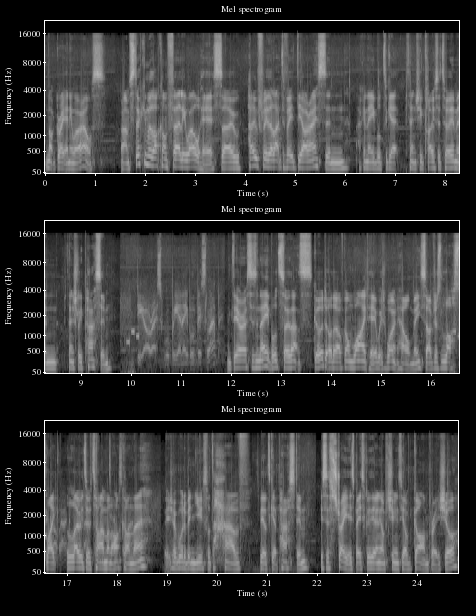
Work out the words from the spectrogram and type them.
not great anywhere else. I'm sticking with Ocon fairly well here, so hopefully they'll activate DRS and I can able to get potentially closer to him and potentially pass him. DRS will be enabled this lap. And DRS is enabled, so that's good, although I've gone wide here, which won't help me, so I've just lost like loads of time on Ocon there, which it would have been useful to have to be able to get past him. Because the straight is basically the only opportunity I've got, I'm pretty sure.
